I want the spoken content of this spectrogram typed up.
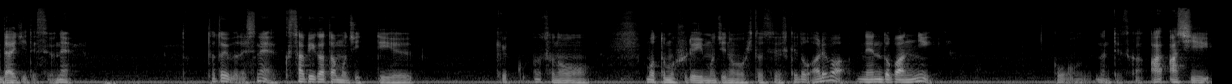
大事ですよね。例えばですねくさび型文字っていう結構その最も古い文字の一つですけどあれは粘土板にこう何ていうんですか足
